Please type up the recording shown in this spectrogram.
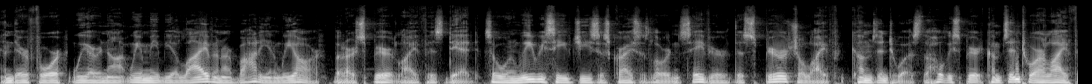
and therefore we are not, we may be alive in our body, and we are, but our spirit life is dead. So when we receive Jesus Christ as Lord and Savior, the spiritual life comes into us. The Holy Spirit comes into our life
